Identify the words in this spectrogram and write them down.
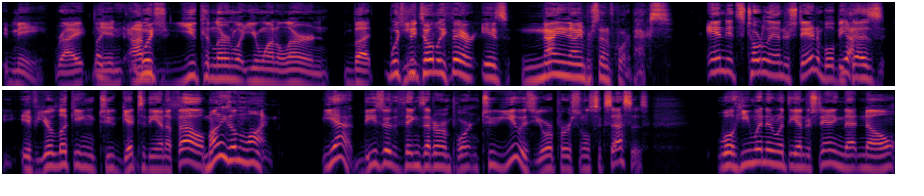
me, right? Like, and I'm, which- you can learn what you want to learn, but Which, to he- be totally fair, is 99% of quarterbacks. and it's totally understandable Yeah. because if you're looking to get to the NFL, Money's on the line. Yeah, these are the things that are important to you as your personal successes. Well, he went in with the understanding that no,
